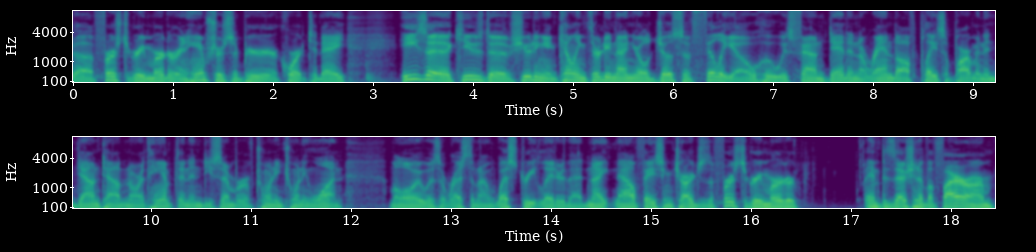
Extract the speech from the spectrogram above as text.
uh, first degree murder in Hampshire Superior Court today. He's uh, accused of shooting and killing 39 year old Joseph Filio, who was found dead in a Randolph Place apartment in downtown Northampton in December of 2021. Malloy was arrested on West Street later that night, now facing charges of first degree murder and possession of a firearm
